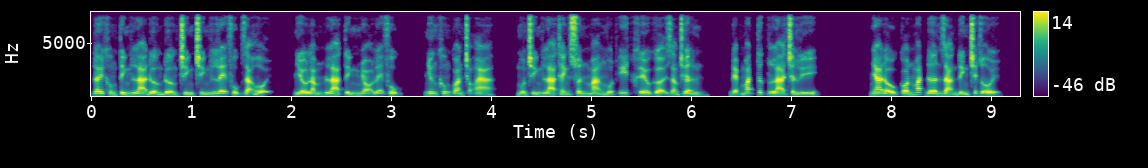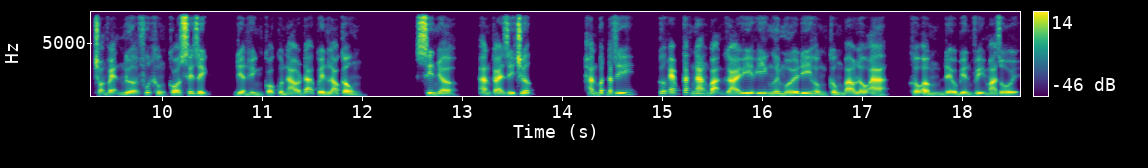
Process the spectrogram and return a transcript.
đây không tính là đường đường chính chính lễ phục dạ hội, nhiều lắm là tính nhỏ lễ phục, nhưng không quan trọng à muốn chính là thanh xuân mang một ít khêu gợi dáng chân, đẹp mắt tức là chân lý nha đầu con mắt đơn giản đình chết rồi, trọn vẹn nửa phút không có xê dịch, điển hình có quần áo đã quên lão công. Xin nhờ, ăn cái gì trước? Hắn bất đắc dĩ, cưỡng ép cắt ngang bạn gái y y ngươi mới đi hồng kông bao lâu à khẩu âm đều biến vị mà rồi.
